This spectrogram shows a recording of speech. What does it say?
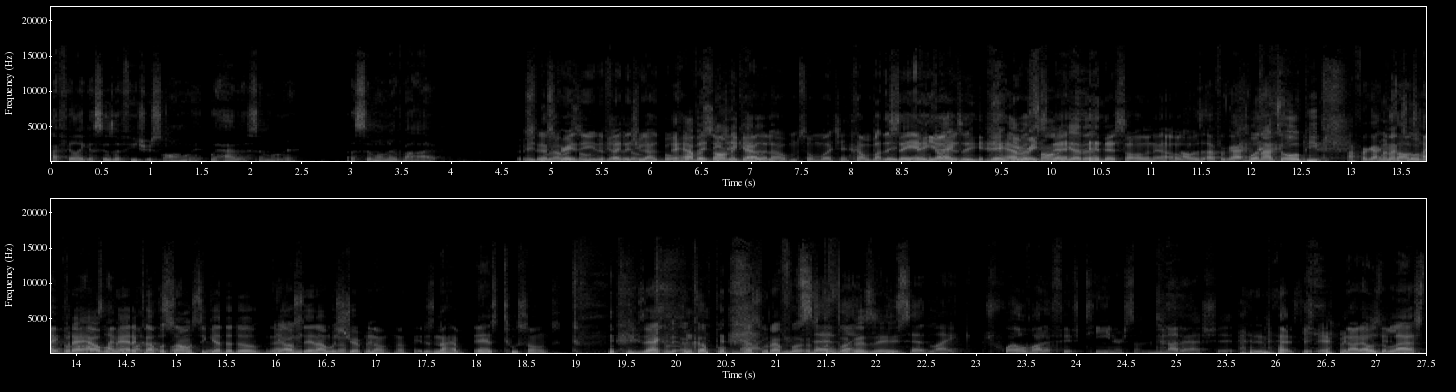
I feel like a SZA future song would, would have a similar a similar vibe. They That's do have a crazy. The together, fact that you guys both They have a song DJ together, Khaled though. album so much, and I'm about to They- say, they- y'all exactly. just They have a song that. together. Their song on the album. I was I forgot. When I told people, I forgot when I 'cause I told hype people about- that album had a couple song, songs too. together though, The y'all album- said I was no, tripping. No, no, it does not have. It has two songs. Exactly, a couple. That's what I you fu- said. Like, I you said. said like twelve out of fifteen or some nut ass shit. I did not say that. no, that was the last.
